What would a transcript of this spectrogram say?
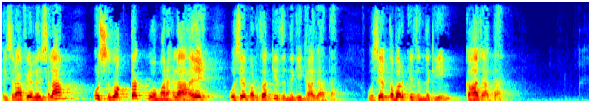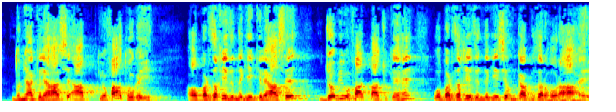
اسرافی علیہ السلام، اس وقت تک وہ مرحلہ ہے۔ اسے برزخ کی زندگی کہا جاتا ہے۔ اسے قبر کی زندگی کہا جاتا ہے۔ دنیا کے لحاظ سے آپ کی وفات ہو گئی ہے اور برزخی زندگی کے لحاظ سے جو بھی وفات پا چکے ہیں، وہ برزخی زندگی سے ان کا گزر ہو رہا ہے۔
